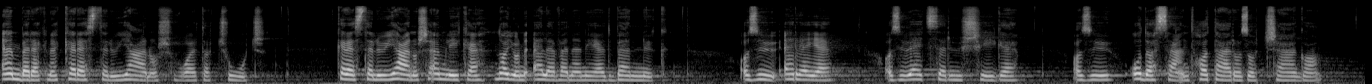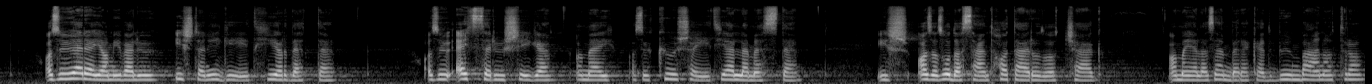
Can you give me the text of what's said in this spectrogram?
embereknek keresztelő János volt a csúcs. Keresztelő János emléke nagyon elevenen élt bennük. Az ő ereje, az ő egyszerűsége, az ő odaszánt határozottsága, az ő ereje, amivel ő Isten igéjét hirdette, az ő egyszerűsége, amely az ő külsejét jellemezte, és az az odaszánt határozottság, amelyel az embereket bűnbánatra,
